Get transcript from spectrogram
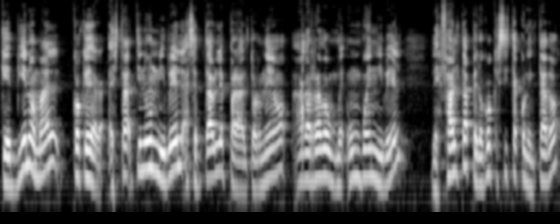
que bien o mal, creo que está, tiene un nivel aceptable para el torneo, ha agarrado un buen nivel, le falta, pero creo que sí está conectado.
